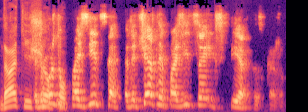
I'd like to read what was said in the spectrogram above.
Давайте еще... Это просто позиция, это частная позиция эксперта, скажем.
